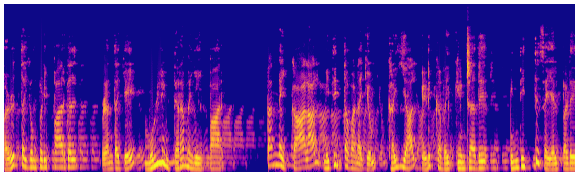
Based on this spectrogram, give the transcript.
கழுத்தையும் பிடிப்பார்கள். குழந்தையே முள்ளின் திறமையை பார். தன்னை காலால் மிதித்தவனையும் கையால் எடுக்க வைக்கின்றது. சிந்தித்து செயல்படு.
